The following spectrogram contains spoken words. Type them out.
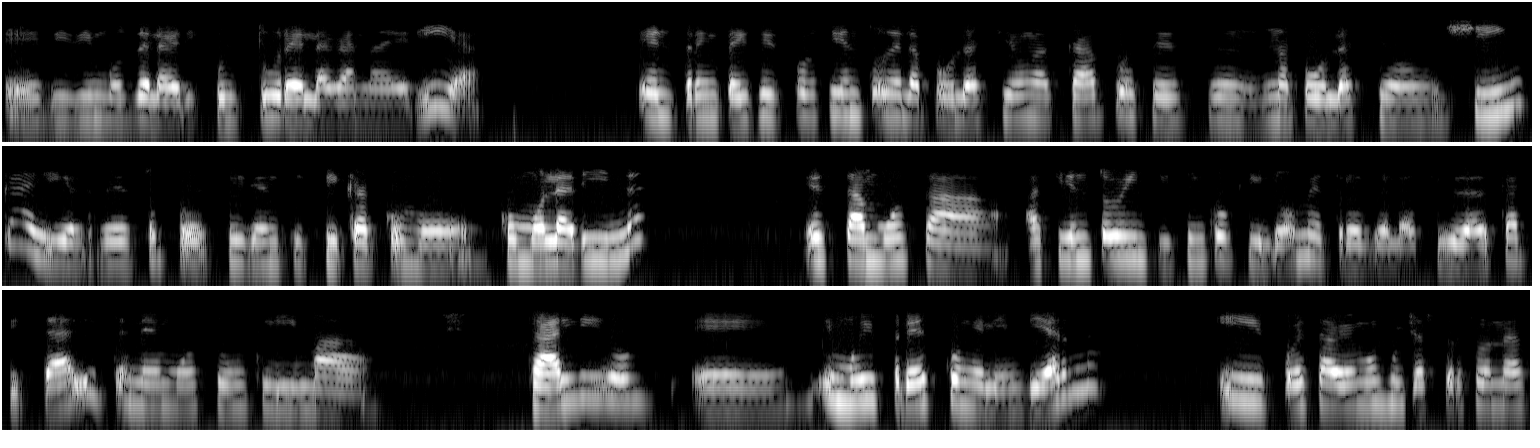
vivimos de la agricultura y la ganadería. El 36% de la población acá, pues es una población chinca y el resto, pues se identifica como, como ladina. Estamos a, a 125 kilómetros de la ciudad capital y tenemos un clima cálido eh, y muy fresco en el invierno y pues sabemos muchas personas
